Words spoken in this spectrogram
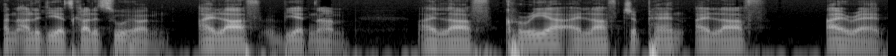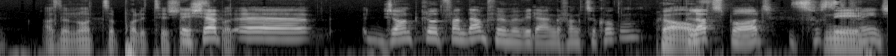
an alle, die jetzt gerade zuhören. I love Vietnam. I love Korea. I love Japan. I love Iran. Also not the politicians. Ich habe äh, Jean-Claude Van Damme-Filme wieder angefangen zu gucken. Hör auf. Das ist so Nee. strange.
